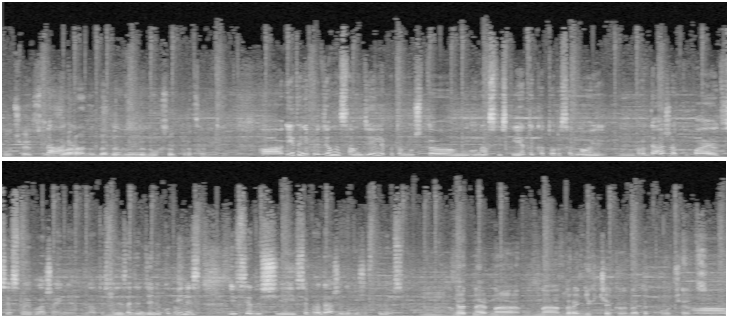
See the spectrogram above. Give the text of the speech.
получается. Да, в два да. раза, да, до, Мгм. до 200 процентов. А, И это не предел на самом деле, потому что у нас есть клиенты, которые с одной продажи окупают все свои вложения. да, То есть они за один день окупились, и следующие все продажи идут уже в плюс. Ну, это, наверное, на дорогих чеках, да, так получается? А,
